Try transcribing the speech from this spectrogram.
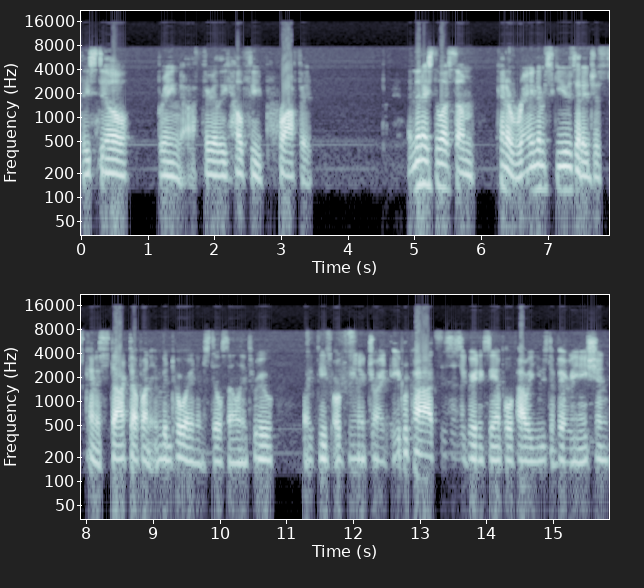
they still bring a fairly healthy profit. And then I still have some kind of random SKUs that I just kind of stocked up on inventory and I'm still selling through, like these organic dried apricots. This is a great example of how I used a variation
